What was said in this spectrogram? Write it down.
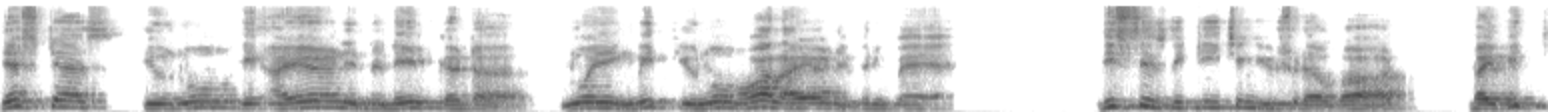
Just as you know the iron in the nail cutter, knowing which you know all iron everywhere. This is the teaching you should have got, by which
